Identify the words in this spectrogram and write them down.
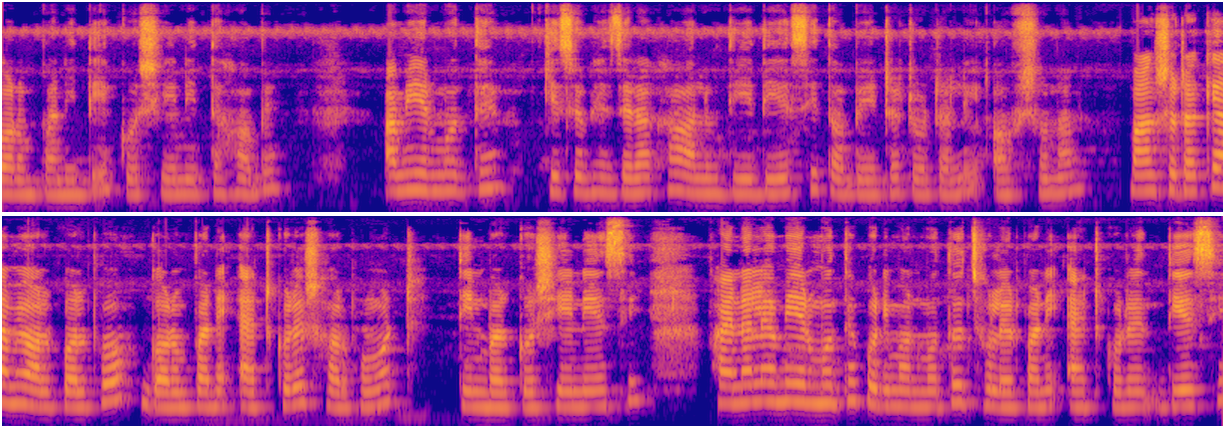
গরম পানি দিয়ে কষিয়ে নিতে হবে। আমি এর মধ্যে কিছু ভেজে রাখা আলু দিয়ে দিয়েছি, তবে এটা টোটালি অপশনাল। মাংসটাকে আমি অল্প অল্প গরম পানি অ্যাড করে সর্বমোট তিনবার কষিয়ে নিয়েছি। ফাইনালি আমি এর মধ্যে পরিমাণ মতো ঝোলের পানি অ্যাড করে দিয়েছি।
